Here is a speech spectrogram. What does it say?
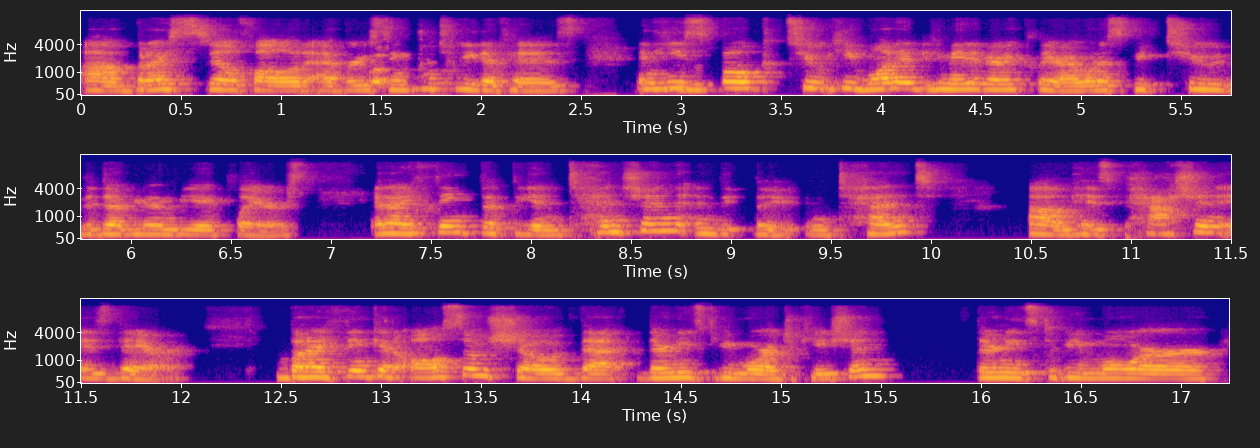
um, but I still followed every single tweet of his. And he Mhm. spoke to, he wanted, he made it very clear, I want to speak to the WNBA players. And I think that the intention and the, the intent, um, his passion is there. But I think it also showed that there needs to be more education. There needs to be more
